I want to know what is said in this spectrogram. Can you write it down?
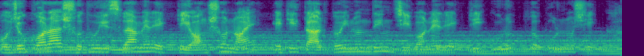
অজু করা শুধু ইসলামের একটি অংশ নয়, এটি তার দৈনন্দিন জীবনের একটি গুরুত্বপূর্ণ শিক্ষা।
